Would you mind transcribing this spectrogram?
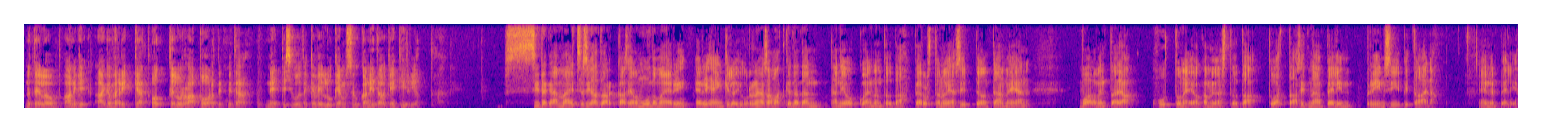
No teillä on ainakin aika värikkäät otteluraportit, mitä nettisivuilta kävin lukemassa. Kuka niitä oikein kirjoittaa? sitäkään mä itse asiassa ihan tarkkaan. Siellä on muutama eri, eri henkilö, juuri nämä samat, ketä tämän, tämän joukkueen on tota, perustanut. Ja sitten on tämä meidän valmentaja Huttunen, joka myös tota, tuottaa sitten nämä pelin prinsiipit aina ennen peliä.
